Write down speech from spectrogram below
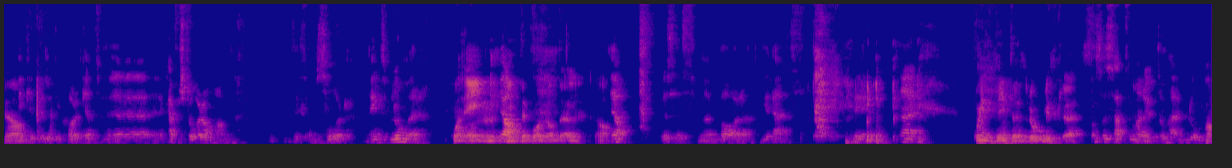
Ja. Vilket är lite korkat. Jag kan förstå det om man liksom sår ängsblommor. På en äng, Ja. inte på en rondell. Ja. Ja, precis. Men bara gräs. Det nej. Och inte, det är inte ett roligt gräs. Och så satte man ut de här blompotterna.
